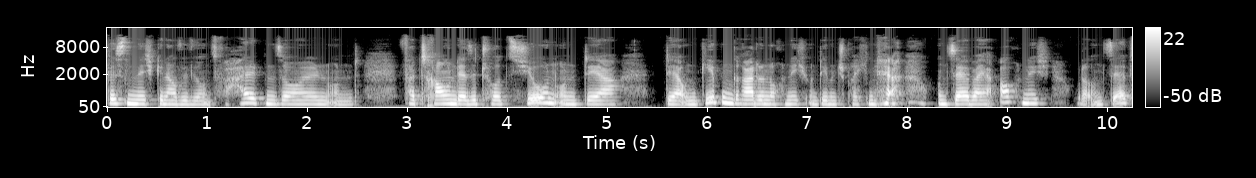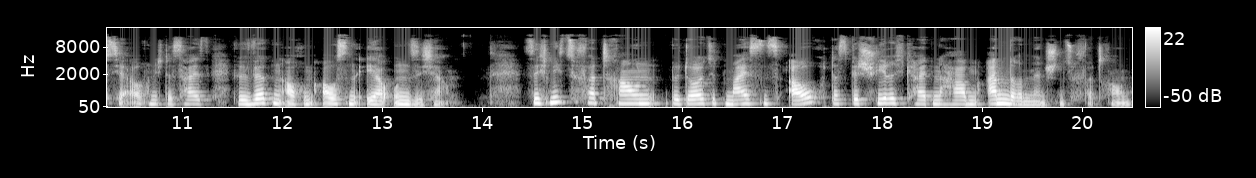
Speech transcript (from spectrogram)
wissen nicht genau, wie wir uns verhalten sollen und vertrauen der Situation und der der Umgebung gerade noch nicht und dementsprechend ja uns selber ja auch nicht oder uns selbst ja auch nicht. Das heißt, wir wirken auch im Außen eher unsicher. Sich nicht zu vertrauen bedeutet meistens auch, dass wir Schwierigkeiten haben, anderen Menschen zu vertrauen.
